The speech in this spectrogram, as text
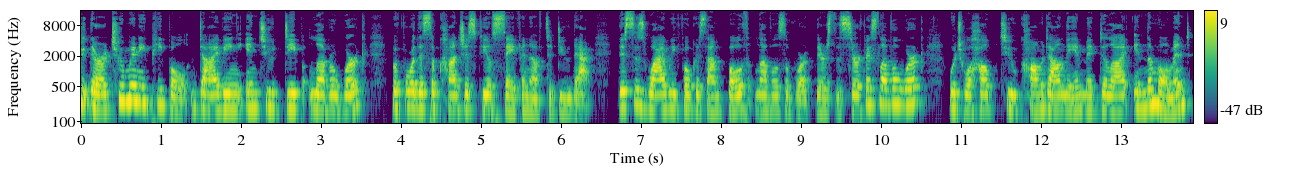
too, there are too many people diving into deep level work before the subconscious feels safe enough to do that. This is why we focus on both levels of work. There's the surface level work, which will help to calm down the amygdala in the moment.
